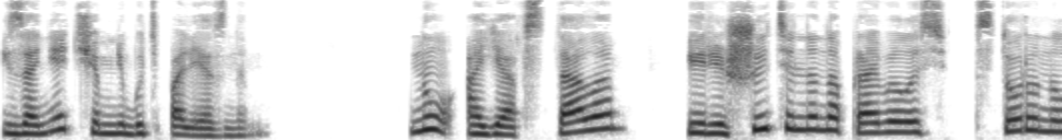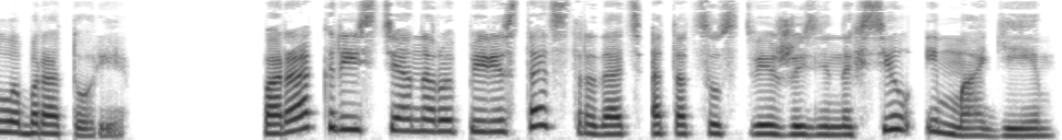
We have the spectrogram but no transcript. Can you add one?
и занять чем-нибудь полезным. Ну, а я встала и решительно направилась в сторону лаборатории. Пора Кристианеру перестать страдать от отсутствия жизненных сил и магии.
